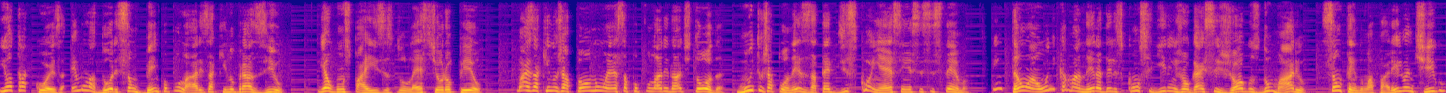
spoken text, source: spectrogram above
E outra coisa, emuladores são bem populares aqui no Brasil e alguns países do leste europeu. Mas aqui no Japão não é essa popularidade toda. Muitos japoneses até desconhecem esse sistema. Então a única maneira deles conseguirem jogar esses jogos do Mario são tendo um aparelho antigo,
